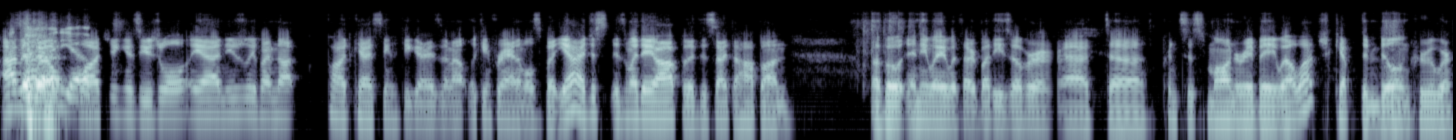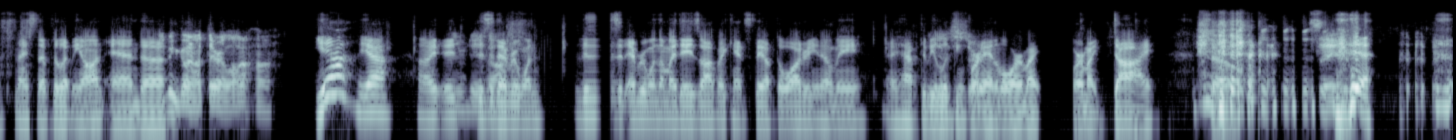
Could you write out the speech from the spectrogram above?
I'm Saw a out video. watching as usual. Yeah, and usually if I'm not podcasting with you guys, I'm out looking for animals. But yeah, I just it's my day off, but I decided to hop on a boat anyway with our buddies over at uh, Princess Monterey Bay Whale Watch. Captain Bill and crew were nice enough to let me on, and uh, You've been going out there a lot, huh? yeah, yeah, I it, visit off? everyone. Visit everyone on my days off. I can't stay off the water. You know me. I have to be Yes, looking for an animal, or I might, or I might die. So. Yeah.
